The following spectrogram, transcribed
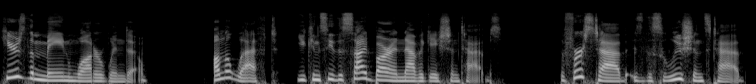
Here's the main water window. On the left, you can see the sidebar and navigation tabs. The first tab is the Solutions tab.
